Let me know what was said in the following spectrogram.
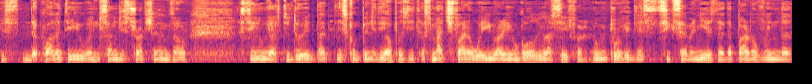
It's the quality when some distractions or Still, we have to do it, but it's completely the opposite. As much far away you are your goal, you are safer. And we prove it this six, seven years that a part of win the,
